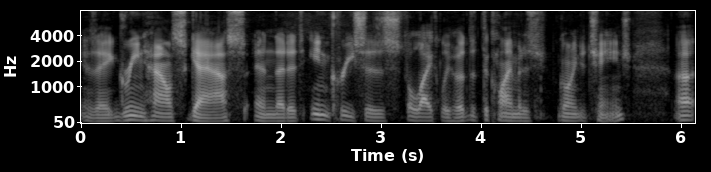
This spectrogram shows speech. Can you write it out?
is a greenhouse gas and that it increases the likelihood that the climate is going to change, uh,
